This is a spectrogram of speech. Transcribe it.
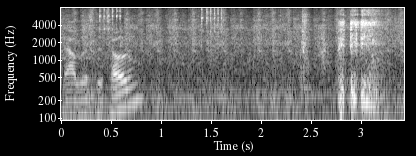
That was the totem.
